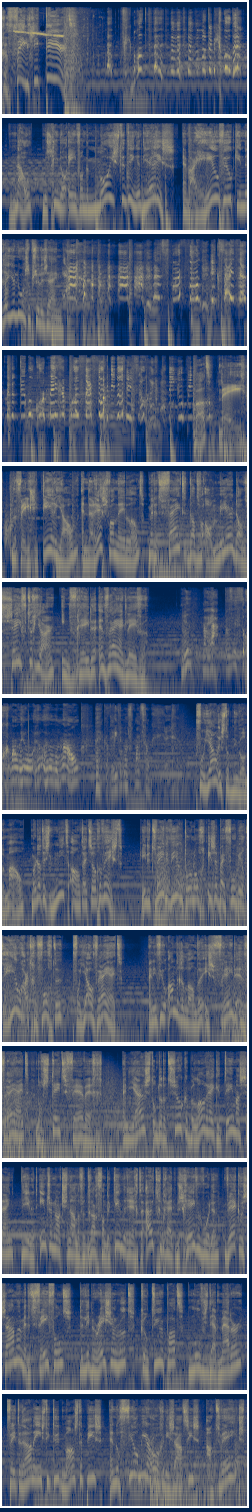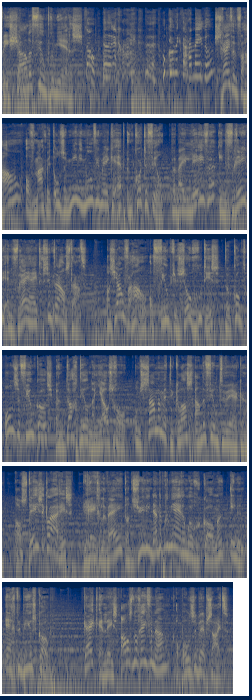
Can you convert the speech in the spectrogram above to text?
Gefeliciteerd! Wat? Wat heb ik gewonnen? Nou, misschien wel een van de mooiste dingen die er is. En waar heel veel kinderen jaloers op zullen zijn. Een smartphone! Ik zei net met een dubbelcore megaprocessor. Die wil ik zo graag hebben, joepie. Wat? Nee. We feliciteren jou en de rest van Nederland met het feit dat we al meer dan 70 jaar in vrede en vrijheid leven. Huh? Nou ja, dat is toch gewoon heel, heel, heel normaal. Ik had liever een smartphone gekregen. Voor jou is dat nu wel normaal, maar dat is niet altijd zo geweest. In de Tweede Wereldoorlog is er bijvoorbeeld heel hard gevochten voor jouw vrijheid. En in veel andere landen is vrede en vrijheid nog steeds ver weg. En juist omdat het zulke belangrijke thema's zijn die in het internationale verdrag van de kinderrechten uitgebreid beschreven worden, werken we samen met het V-Fonds, de Liberation Route, Cultuurpad, Movies That Matter, Veteraneninstituut Masterpiece en nog veel meer organisaties aan twee speciale filmpremières. Zo, eh, Schrijf een verhaal of maak met onze Mini Movie Maker app een korte film waarbij leven in vrede en vrijheid centraal staat. Als jouw verhaal of filmpje zo goed is, dan komt onze filmcoach een dagdeel naar jouw school om samen met de klas aan de film te werken. Als deze klaar is, regelen wij dat jullie naar de première mogen komen in een echte bioscoop. Kijk en lees alles nog even na op onze website.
